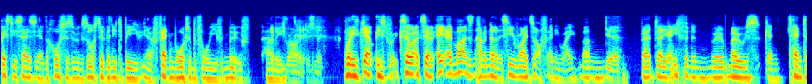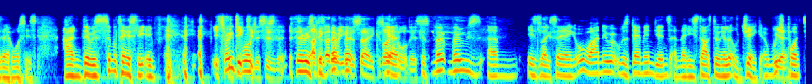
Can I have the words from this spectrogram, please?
basically says, you know, the horses are exhausted. They need to be, you know, fed and watered before we even move. Um, and he's right, isn't he? well, he's get he's so so. Martin's not having none of this. He rides off anyway. Um, Yeah. But uh, yeah, Ethan and Mo- Mose can tend to their horses, and there was simultaneously a. It's very broad- ridiculous, isn't it? There is I think I know Mo- what you're going to say because I thought this. because Mo- Mose um, is like saying, "Oh, I knew it was them Indians," and then he starts doing a little jig. At which Yeah. point,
